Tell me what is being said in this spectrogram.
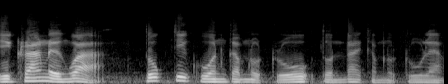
อีกครั้งหนึ่งว่า ทุกที่ควรกำหนดรู้ตนได้กำหนดรู้แล้ว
